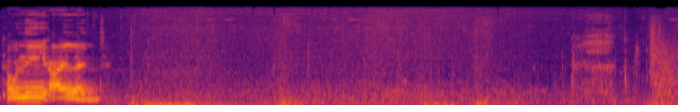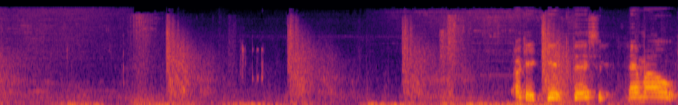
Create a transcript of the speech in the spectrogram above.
Coney Island. Okay, get this ammo.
